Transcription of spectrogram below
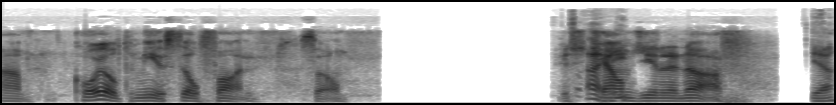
Um, Coil to me is still fun, so it's I- challenging enough. Yeah,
